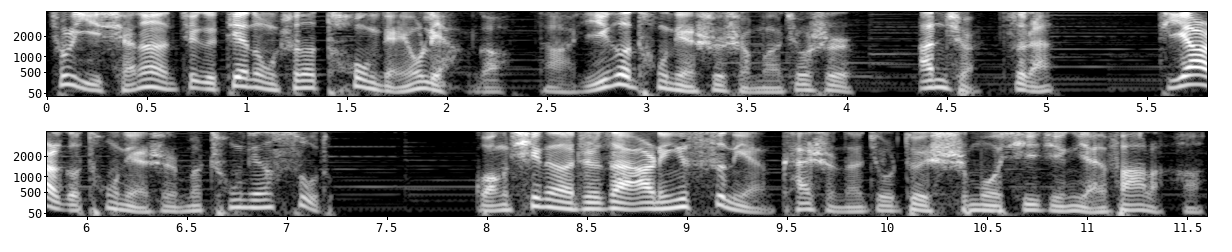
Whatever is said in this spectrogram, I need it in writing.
就是以前呢，这个电动车的痛点有两个啊，一个痛点是什么？就是安全自燃。第二个痛点是什么？充电速度。广汽呢，这是在二零一四年开始呢，就对石墨烯进行研发了啊，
